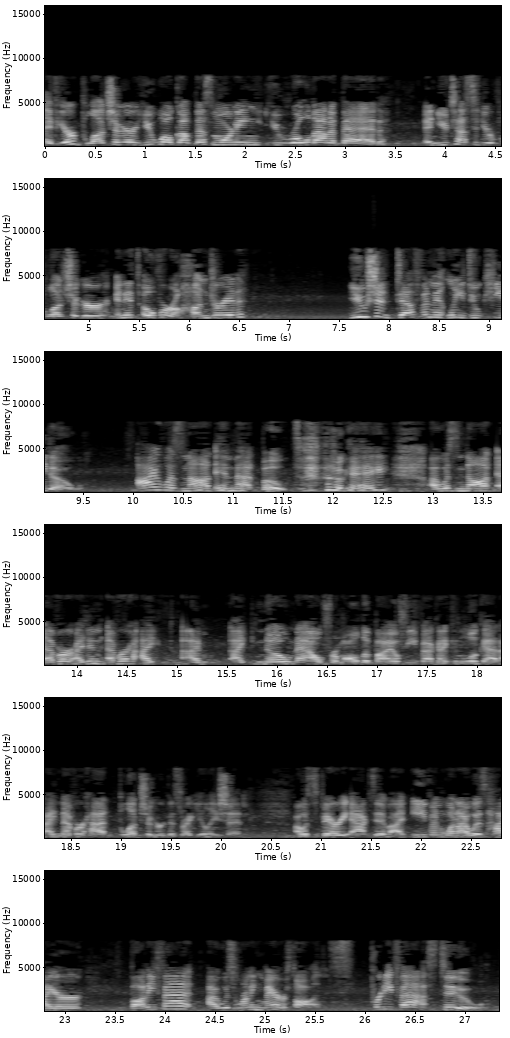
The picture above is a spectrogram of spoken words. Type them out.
if your blood sugar, you woke up this morning, you rolled out of bed and you tested your blood sugar and it's over a hundred, you should definitely do keto I was not in that boat. Okay. I was not ever, I didn't ever, I, I, I know now from all the biofeedback I can look at, I never had blood sugar dysregulation. I was very active. I, even when I was higher body fat, I was running marathons pretty fast too.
